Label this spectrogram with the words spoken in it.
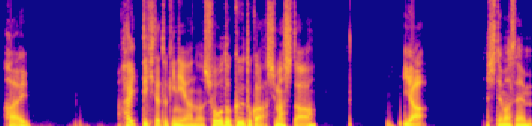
はい。入ってきた時にあの、消毒とかしました？いや、してません。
